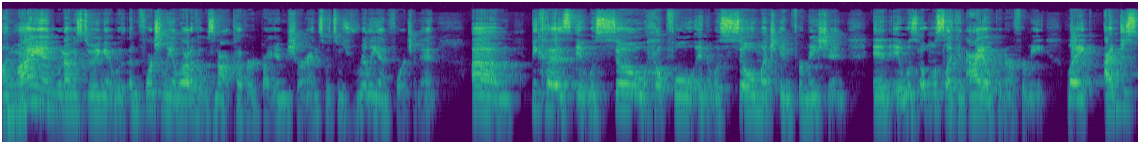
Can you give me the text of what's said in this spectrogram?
On mm-hmm. my end, when I was doing it, was unfortunately a lot of it was not covered by insurance, which was really unfortunate um, because it was so helpful and it was so much information. And it was almost like an eye opener for me. Like I'm just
